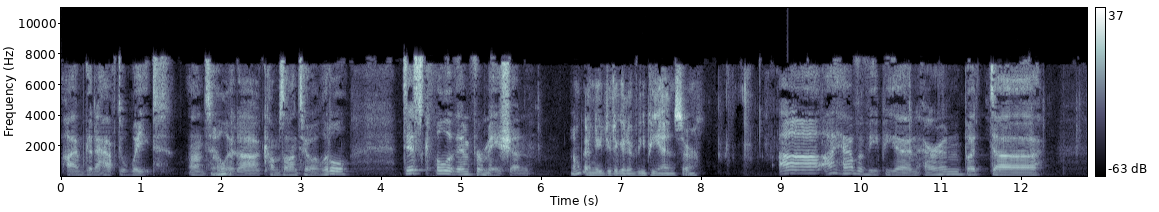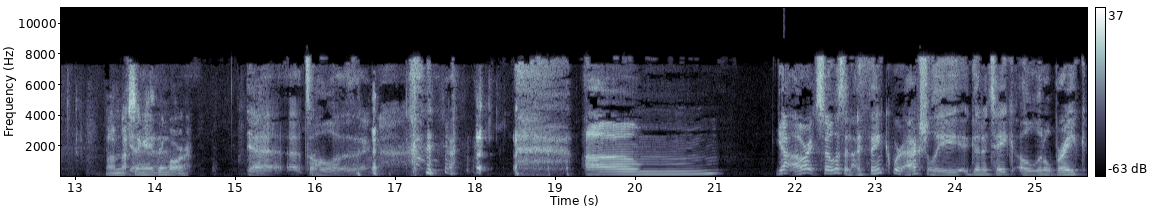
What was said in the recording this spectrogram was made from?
I'm gonna have to wait until it uh, comes onto a little disc full of information. I'm going to need you to get a VPN, sir. Uh, I have a VPN, Aaron, but uh, I'm not saying anything more. Yeah, that's a whole other thing. um, yeah, all right. So listen, I think we're actually going to take a little break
